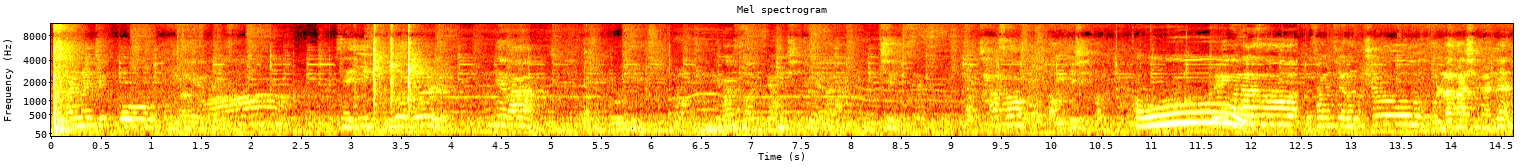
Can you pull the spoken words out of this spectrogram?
팔을 찍고 엉덩이를 빼주세요. 이제 이 무릎을 상대방 여기 대각선 명치 쪽에다가 위치해주세요. 차서 넘기실 겁니다. 오. 그리고 나서 이 상태로 쭉 올라가시면은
